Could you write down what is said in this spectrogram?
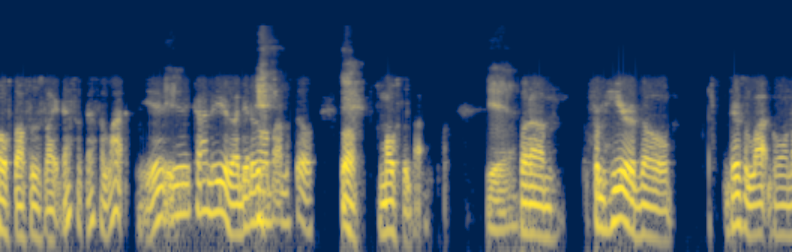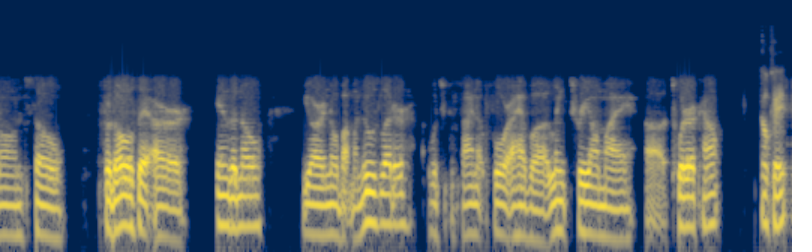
Post office was like, that's a that's a lot. Yeah, yeah, it kind of is. I did it all by myself. Well, mostly by myself. Yeah. But um from here though, there's a lot going on. So for those that are in the know, you already know about my newsletter, which you can sign up for. I have a link tree on my uh, Twitter account. Okay.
